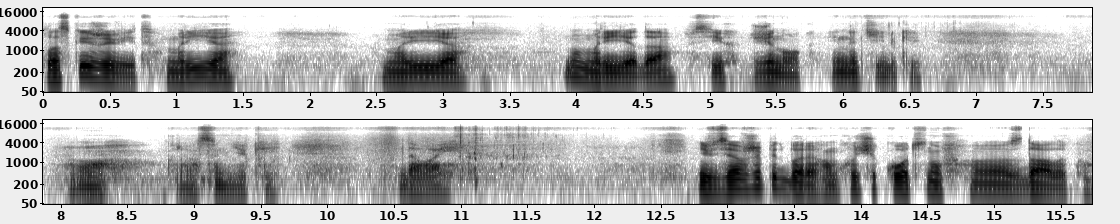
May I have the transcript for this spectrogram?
плаский живіт. Мрія, мрія, ну, мрія, да, всіх жінок і не тільки. Красень який. Давай. І взяв вже під берегом, хоч і коцнув е, здалеку.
